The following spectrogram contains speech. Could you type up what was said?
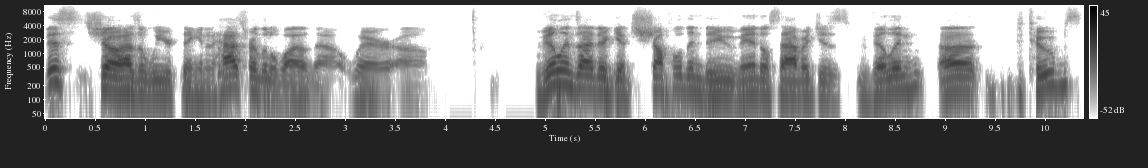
this show has a weird thing, and it has for a little while now, where um, villains either get shuffled into Vandal Savage's villain uh, tubes,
